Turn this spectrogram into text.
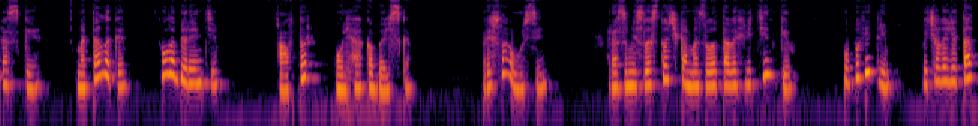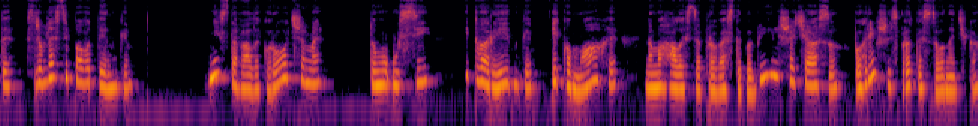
Казки. Метелики у лабіринті. Автор Ольга Кабельська. Прийшла осінь. Разом із листочками золотавих відтінків у повітрі почали літати сріблясті павутинки. Дні ставали коротшими, тому усі і тваринки, і комахи намагалися провести побільше часу, погрівшись проти сонечка,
